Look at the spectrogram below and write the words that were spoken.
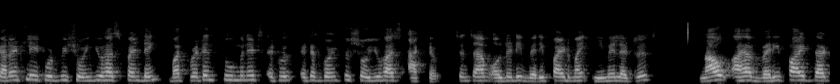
currently it would be showing you as pending, but within two minutes, it will it is going to show you as active. Since I have already verified my email address, now I have verified that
